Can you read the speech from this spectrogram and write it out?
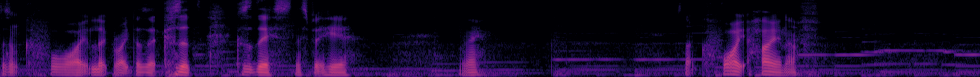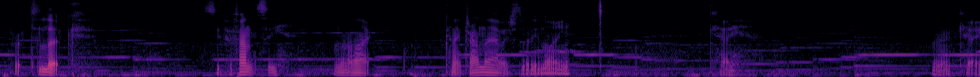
Doesn't quite look right, does it? Because of because of this this bit here. You know, it's not quite high enough for it to look super fancy. And then that connect around there, which is really annoying. Okay. Okay,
